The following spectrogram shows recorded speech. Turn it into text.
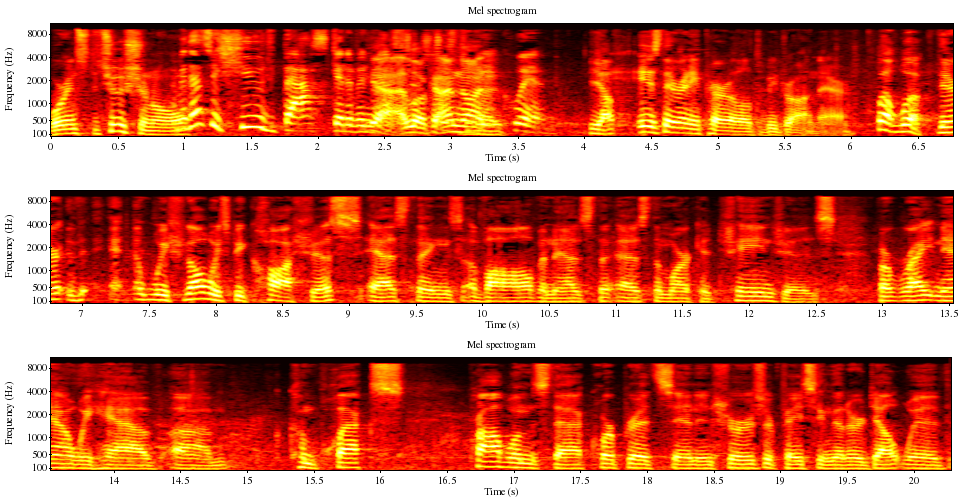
were institutional. I mean, that's a huge basket of investors. Yeah, look, I'm not. a quib. Yep. Is there any parallel to be drawn there? Well, look, there, we should always be cautious as things evolve and as the, as the market changes. But right now we have um, complex problems that corporates and insurers are facing that are dealt with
